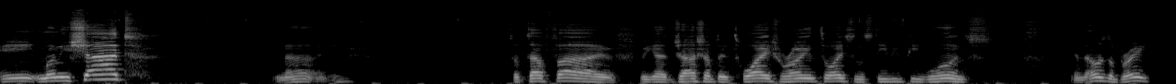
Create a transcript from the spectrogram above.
eight. Money shot. Nine. So top five, we got Josh up there twice, Ryan twice, and Stevie P once. And that was the break.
